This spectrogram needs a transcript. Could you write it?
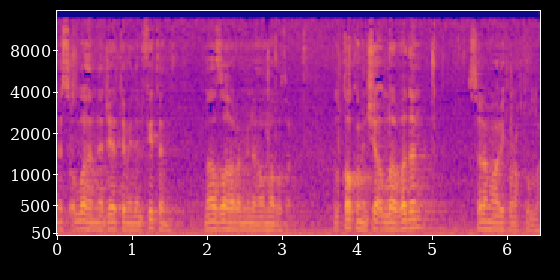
نسأل الله النجاة من الفتن. ما ظهر منها وما بطن. نلقاكم إن شاء الله غدا. السلام عليكم ورحمة الله.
